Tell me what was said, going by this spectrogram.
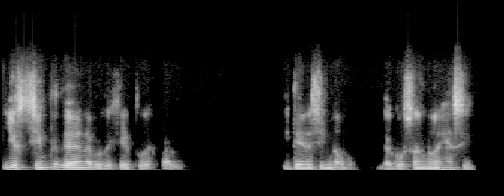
ellos siempre te van a proteger tu espalda. Y te van a decir, no, la cosa no es así.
